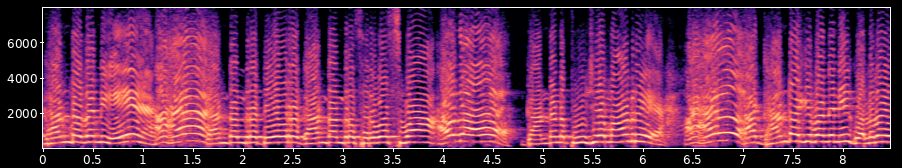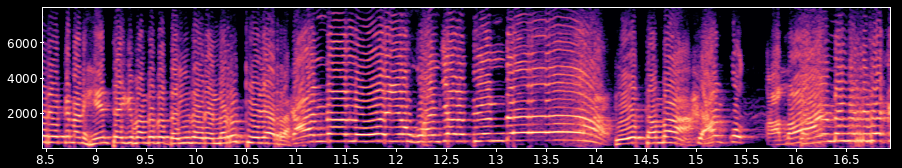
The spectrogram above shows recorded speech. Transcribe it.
ಗಂಡದನಿ. ಗಂಡಂದ್ರ ದೇವ್ರ ಗಂಡಂದ್ರ ಸರ್ವಸ್ವ. ಹೌದಾ? ಗಂಡನ ಪೂಜೆ ಮಾಡ್ರಿ. ಆ ಗಂಡಾಗಿ ಬಂದಿನಿ ಗೊಲ್ಲದವ್ರೇಕ ನಾನು ಹೆಂತಾಗಿ ಬಂದದ ದೈವದವ್ರೆಲ್ಲರೂ ಕೇಳ್ಯಾರ. ಗಂಡಲ್ಲೋ ಇವ್ ಗೊಂಜಾಳ ತಿಂದ ಏ ತಮ್ಮ. ಹ್ಯಾಂಗ್ ಕೂ- ಅಲ್ಲ ಇರ್ಬೇಕ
